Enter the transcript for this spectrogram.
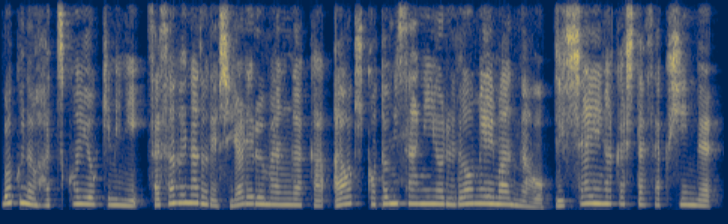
僕の初恋を君に捧ぐなどで知られる漫画家青木琴美さんによる同名漫画を実写映画化した作品で、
